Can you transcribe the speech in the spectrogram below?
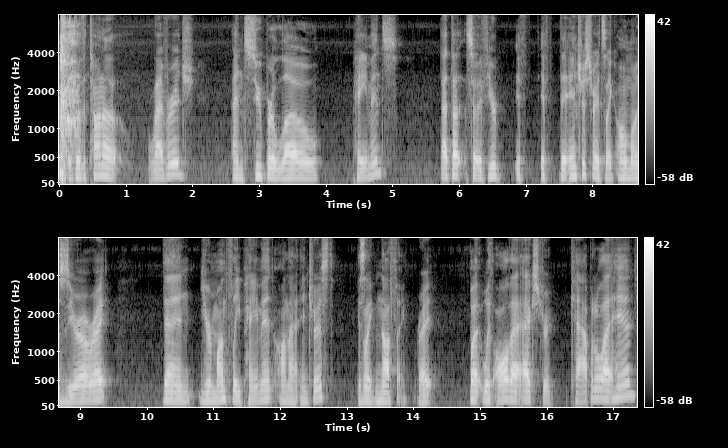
like with a ton of leverage and super low payments. That does, so if you're if if the interest rate's like almost zero, right? Then your monthly payment on that interest is like nothing, right? But with all that extra capital at hand,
